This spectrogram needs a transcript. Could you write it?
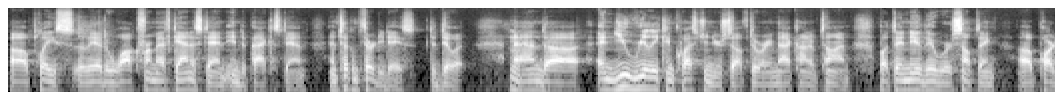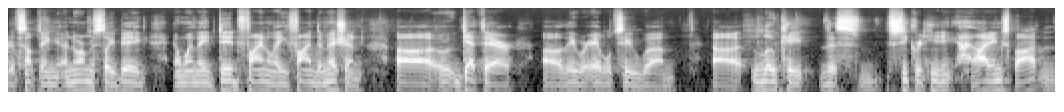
uh, place. They had to walk from Afghanistan into Pakistan, and took them 30 days to do it. Hmm. And, uh, and you really can question yourself during that kind of time. But they knew they were something, uh, part of something enormously big. And when they did finally find the mission, uh, get there, uh, they were able to. Um, uh, locate this secret heating, hiding spot, and,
